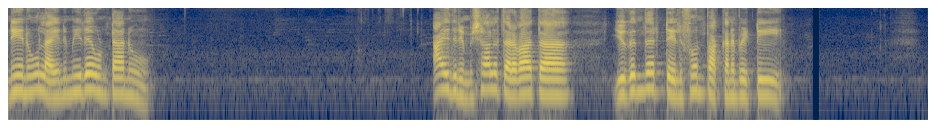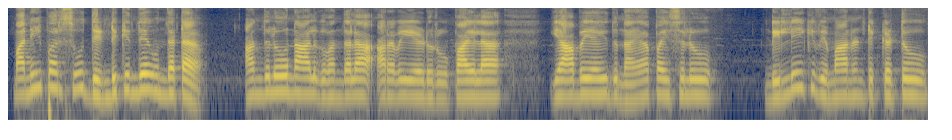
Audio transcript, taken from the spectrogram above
నేను లైన్ మీదే ఉంటాను. ఐదు నిమిషాల తర్వాత యుగంధర్ టెలిఫోన్ పక్కన పెట్టి మనీ పర్సు దిండు కిందే ఉందట. అందులో నాలుగు వందల అరవై ఏడు రూపాయల యాభై ఐదు నయా పైసలు ఢిల్లీకి విమానం టిక్కెట్టు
